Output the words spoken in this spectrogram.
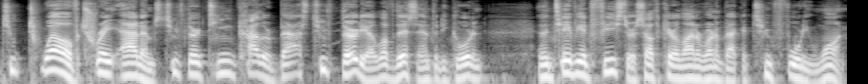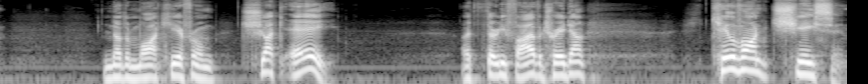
212, Trey Adams. 213, Kyler Bass. 230, I love this, Anthony Gordon. And then Tavien Feaster, South Carolina running back at 241. Another mock here from Chuck A. At 35, a trade down. K'Lavon Chaisson.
